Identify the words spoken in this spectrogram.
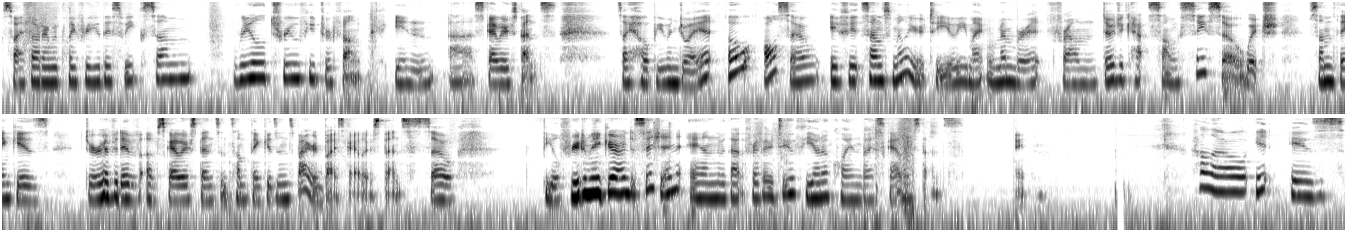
so I thought I would play for you this week some real, true future funk in uh, Skylar Spence. So I hope you enjoy it. Oh, also, if it sounds familiar to you, you might remember it from Doja Cat's song Say So, which some think is derivative of Skylar Spence and some think is inspired by Skylar Spence. So feel free to make your own decision. And without further ado, Fiona Coyne by Skylar Spence. Right. Hello, it is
